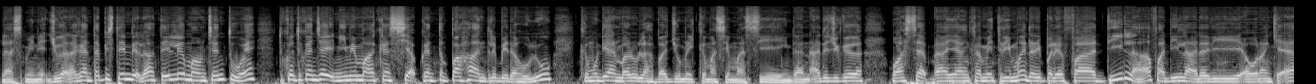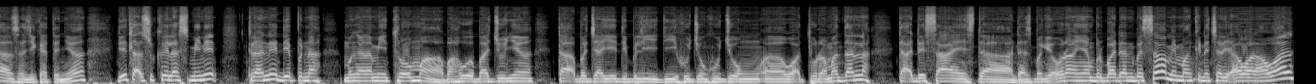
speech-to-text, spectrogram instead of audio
last minute jugalah kan. Tapi standard lah. Tailor memang macam tu eh. Tukang-tukang jahit ni memang akan siapkan tempahan terlebih dahulu. Kemudian barulah baju mereka masing-masing. Dan ada juga whatsapp uh, yang kami terima daripada Fadila. Fadila dari orang KL saja katanya. Dia tak suka last minute kerana dia pernah mengalami trauma bahawa bajunya tak berjaya dibeli di hujung-hujung uh, waktu Ramadan lah. Tak ada saiz dah. Dan sebagai orang yang berbadan besar memang kena cari awal-awal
